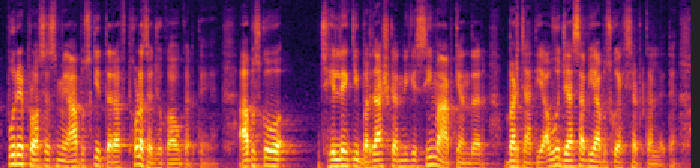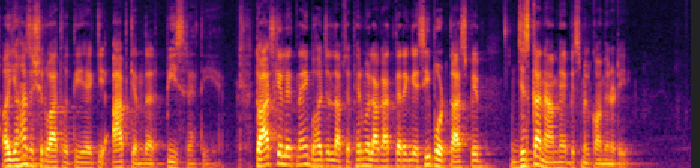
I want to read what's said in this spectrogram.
पूरे प्रोसेस में आप उसकी तरफ़ थोड़ा सा झुकाव करते हैं। आप उसको झेलने की, बर्दाश्त करने की सीमा आपके अंदर बढ़ जाती है। अब वो जैसा भी आप उसको एक्सेप्ट कर लेते हैं। और यहाँ से शुरुआत होती है कि आपके अंदर पीस रहती है। तो आज के लिए इतना ही। बहुत जल्द आपसे फिर मुलाकात करेंगे इसी पॉडकास्ट पे, जिसका नाम है बिस्मिल कम्युनिटी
